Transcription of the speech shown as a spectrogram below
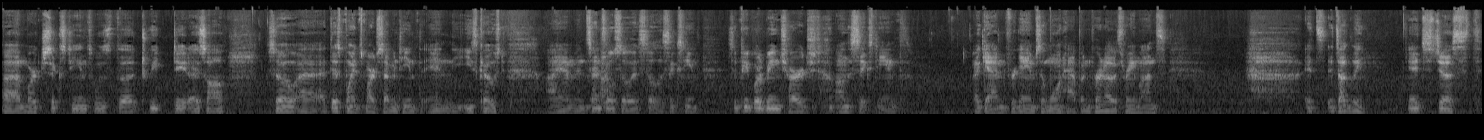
uh, March 16th was the tweet date I saw. So uh, at this point, it's March 17th in the East Coast. I am in Central, so it's still the 16th. So people are being charged on the 16th again for games that won't happen for another three months. It's it's ugly. It's just.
